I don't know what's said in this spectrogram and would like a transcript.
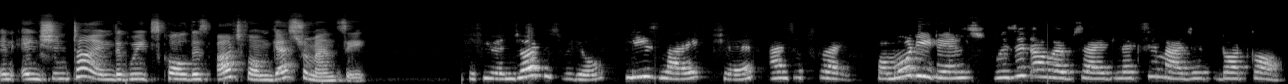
in ancient time, the Greeks called this art form gastromancy. If you enjoyed this video, please like, share and subscribe. For more details, visit our website leximagic.com.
